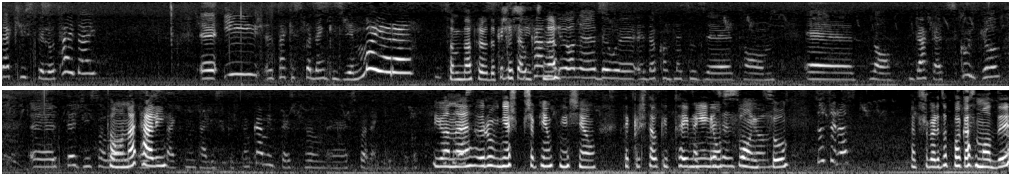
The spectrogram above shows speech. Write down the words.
taki w stylu tie-dye. I takie spodenki z Majora Są naprawdę z kryształkami prześliczne. i one były do kompletu z tą e, no, jacket z kurtką e, też jeansową, Tą Natalii. E, tak, Natalii z kryształkami, też są e, spodenki. I one również przepięknie się, te kryształki tutaj mienią w prezentują. słońcu. To teraz Tak, proszę bardzo, pokaz mody.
